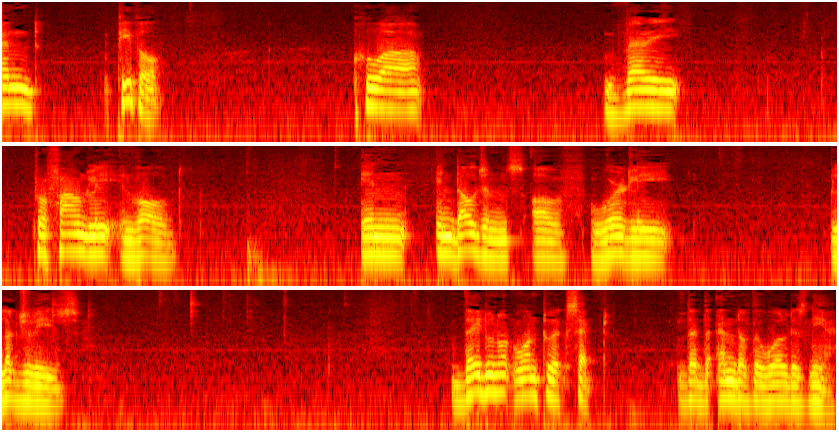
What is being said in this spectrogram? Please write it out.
And people who are very profoundly involved in indulgence of worldly luxuries. They do not want to accept that the end of the world is near.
